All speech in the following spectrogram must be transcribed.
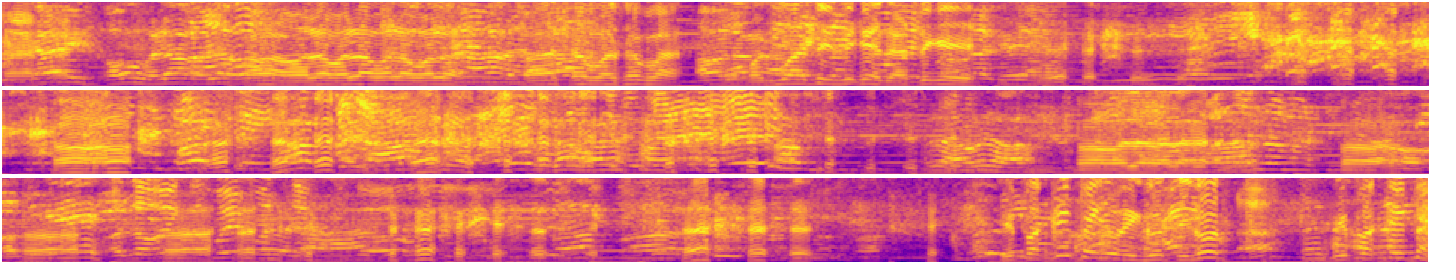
Guys, oh, wala, wala. Ah, wala wala wala wala. Ah, sama sama. Magwatching sige dah sige. Ah. Wala, wala. Ah, wala wala. Ah. Okay. Ipakita yung igot-igot. Ipakita.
